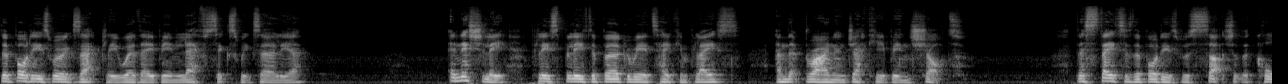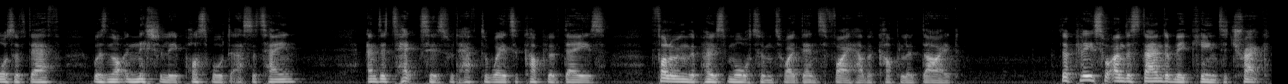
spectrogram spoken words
The bodies were exactly where they'd been left six weeks earlier. Initially, police believed a burglary had taken place and that Brian and Jackie had been shot. The state of the bodies was such that the cause of death was not initially possible to ascertain, and detectives would have to wait a couple of days following the post mortem to identify how the couple had died. The police were understandably keen to track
